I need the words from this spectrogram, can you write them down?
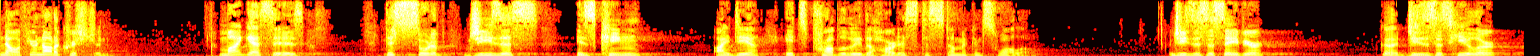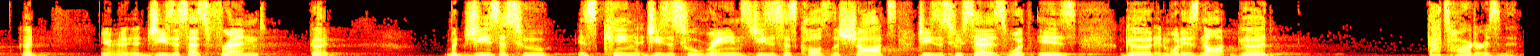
Now, if you're not a Christian, my guess is this sort of Jesus is king idea, it's probably the hardest to stomach and swallow. Jesus is Savior, good. Jesus is healer, good. You know, Jesus as friend, good. But Jesus who is king, Jesus who reigns, Jesus who calls the shots, Jesus who says what is good and what is not good, that's harder, isn't it?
